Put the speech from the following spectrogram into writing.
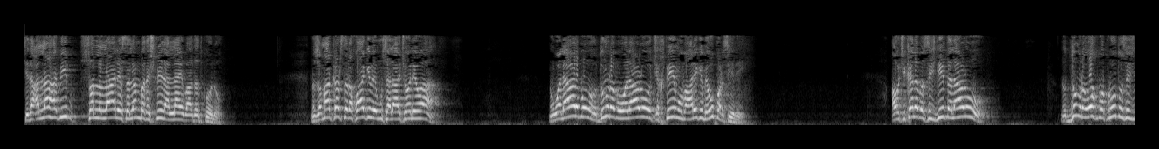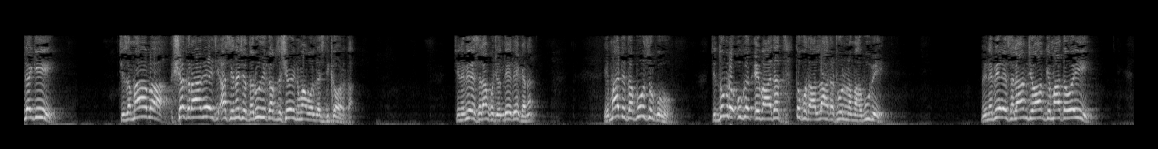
چې د الله حبیب صلی الله علیه وسلم به د شپې د الله عبادت کولو نو زما کټ سره خوا کې به مصلا چولې و نو ولاړ بو دومره بو ولاړو چې خپې مبارک به و پړسې دي او چې کله به سجدي ته لاړو نو دومره وخت په پروتو سجده کې چې زما به شک راغی چې اسنه چې د روحي قبضه شوی نو ما ول داس دي کور کا چې نبی رسول الله خو ژوندې دی کنه امات ته پوسو کو چې دومره وګد عبادت ته خدای الله د ټول نه محبوبه نو نبی علیہ السلام جواب کې ما ته وایي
